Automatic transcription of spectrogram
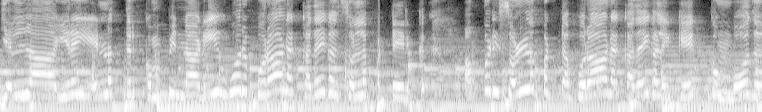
எல்லா இறை எண்ணத்திற்கும் பின்னாடி ஒரு புராண கதைகள் சொல்லப்பட்டு இருக்கு அப்படி சொல்லப்பட்ட புராண கதைகளை கேட்கும் போது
